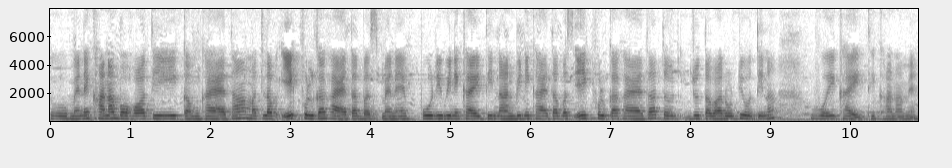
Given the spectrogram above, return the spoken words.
तो मैंने खाना बहुत ही कम खाया था मतलब एक फुल्का खाया था बस। मैंने पूरी भी नहीं खाई थी, नान भी नहीं खाया था, बस एक फुल्का खाया था। तो जो तवा रोटी होती ना, वही खाई थी खाना में।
